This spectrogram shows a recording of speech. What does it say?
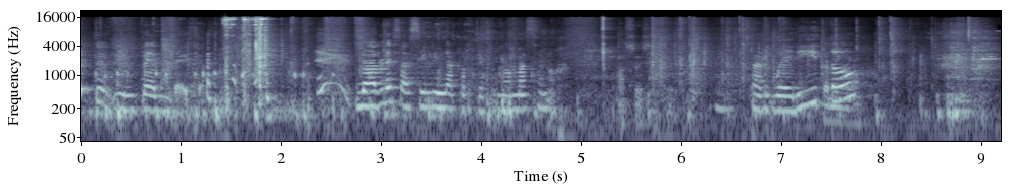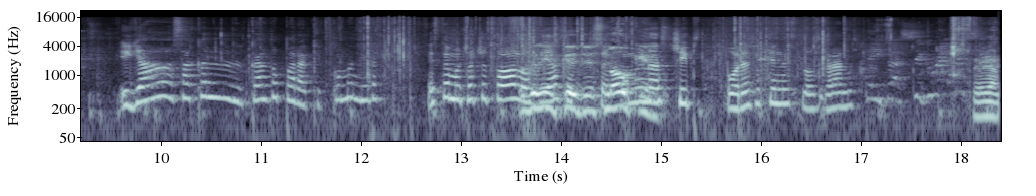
Estoy bien pendeja. No hables así, linda, porque tu mamá se enoja. Ah, sí, sí, sí. Está el güerito. Y ya saca el caldo para que coman, mira. Este muchacho todos los días se, come unas chips. Por eso tienes los granos. Espera.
